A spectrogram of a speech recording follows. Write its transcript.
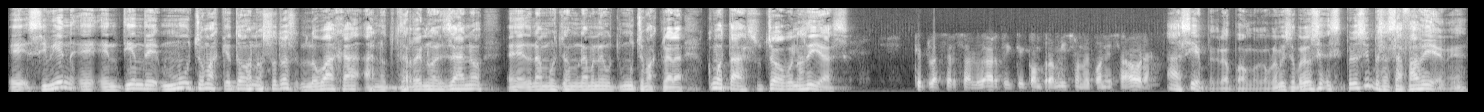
eh, si bien eh, entiende mucho más que todos nosotros, lo baja a nuestro terreno al llano eh, de una, mucho, una manera mucho más clara. ¿Cómo estás, Sucho? Buenos días. Qué placer saludarte y qué compromiso me pones ahora. Ah, siempre te lo pongo, compromiso, pero, pero siempre se zafas bien, ¿eh?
